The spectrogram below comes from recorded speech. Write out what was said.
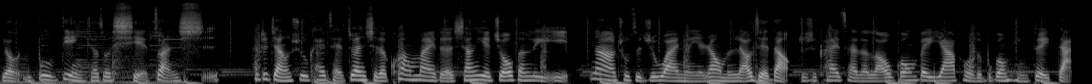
有一部电影叫做《血钻石》。他就讲述开采钻石的矿脉的商业纠纷利益。那除此之外呢，也让我们了解到，就是开采的劳工被压迫的不公平对待，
